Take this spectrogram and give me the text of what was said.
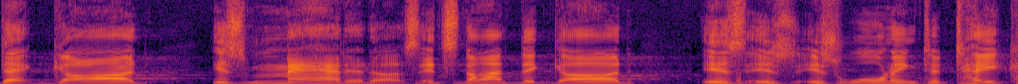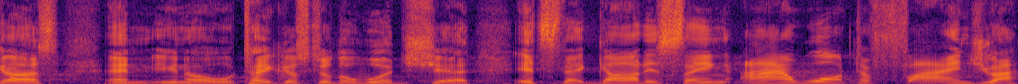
that God is mad at us. It's not that God is, is, is wanting to take us and, you know, take us to the woodshed. It's that God is saying, I want to find you. I,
